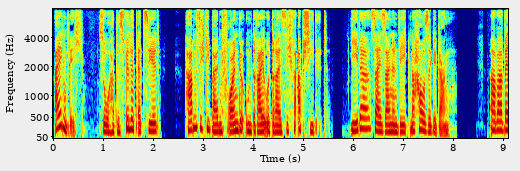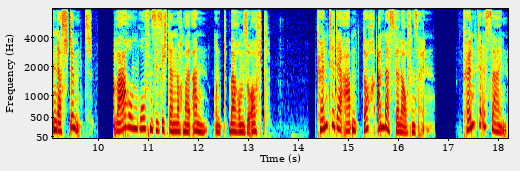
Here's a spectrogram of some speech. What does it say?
Eigentlich, so hat es Philipp erzählt, haben sich die beiden Freunde um 3.30 Uhr verabschiedet. Jeder sei seinen Weg nach Hause gegangen. Aber wenn das stimmt, warum rufen sie sich dann nochmal an und warum so oft? Könnte der Abend doch anders verlaufen sein? Könnte es sein,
